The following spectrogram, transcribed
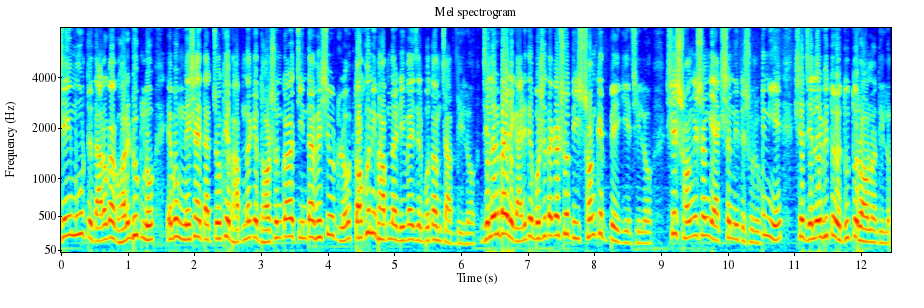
যেই মুহূর্তে দারোগা ঘরে ঢুকলো এবং নেশায় তার চোখে ভাবনাকে ধর্ষণ করার চিন্তা ভেসে উঠল, তখনই ভাবনা ডিভাইসের বোতাম চাপ দিল। জেলের বাইরে গাড়িতে বসে থাকা সতীশ সংকেত পেয়ে গিয়েছিল। সে সঙ্গে সঙ্গে অ্যাকশন নিতে শুরু নিয়ে সে জেলের ভিতরে দ্রুত রওনা দিল।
